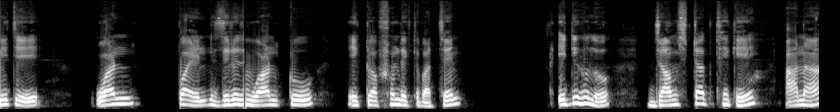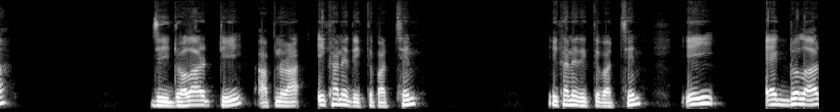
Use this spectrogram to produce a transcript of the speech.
নিচে one point zero one two একটি অপশন দেখতে পাচ্ছেন। এটি হলো জামস্টাক থেকে আনা যে ডলারটি আপনারা এখানে দেখতে পাচ্ছেন। এখানে দেখতে পাচ্ছেন। এই এক ডলার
